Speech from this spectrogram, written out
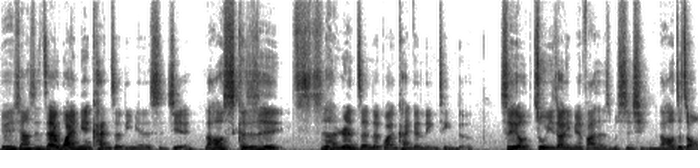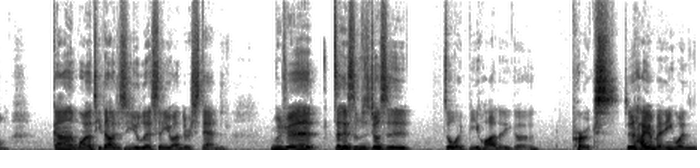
有点像是在外面看着里面的世界，然后可是是是很认真的观看跟聆听的，是有注意在里面发生什么事情。然后这种刚刚网友提到，就是 you listen, you understand。你们觉得这个是不是就是作为壁花的一个 perks？就是它原本英文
